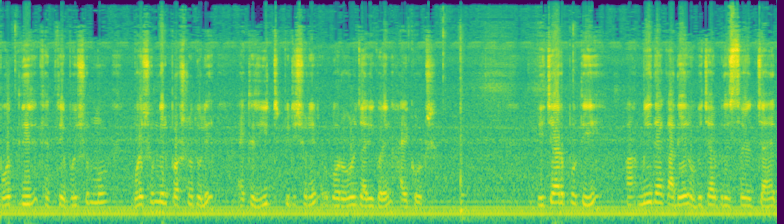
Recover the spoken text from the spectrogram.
বদলির ক্ষেত্রে বৈষম্য, বৈষম্যের প্রশ্ন তুলে একটি রিট পিটিশনের উপর রুল জারি করেন হাইকোর্ট। বিচারপতি ফাহমিদা কাদের ও বিচারপতি সৈয়দ জাহেদ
